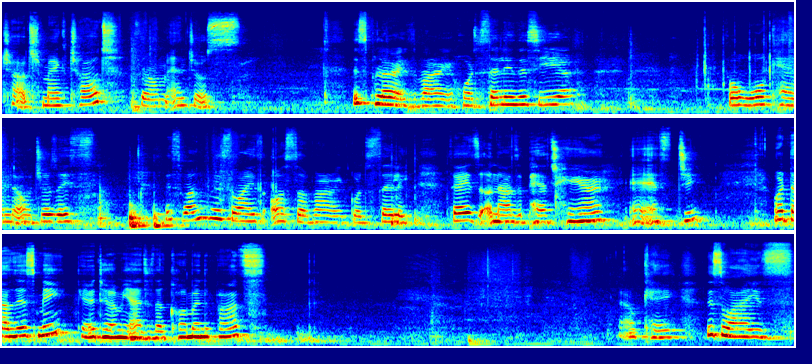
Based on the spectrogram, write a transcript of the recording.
Trout, Mike Trout from Angels. This player is very hot selling this year for all kind of jerseys. This one, this one is also very good selling. There is another patch here, ASG. What does this mean? Can you tell me at the comment parts? Okay this one is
